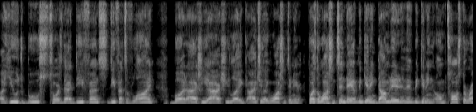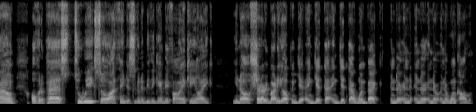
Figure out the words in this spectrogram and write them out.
a huge boost towards that defense defensive line. But I actually I actually like I actually like Washington here. Plus the Washington they have been getting dominated and they've been getting um tossed around over the past two weeks. So I think this is gonna be the game they finally can like you know shut everybody up and get and get that and get that win back in their in, in their in their in their win column.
